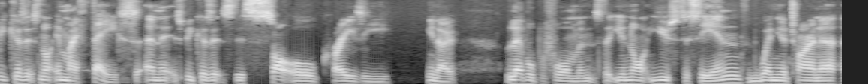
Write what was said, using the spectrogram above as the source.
because it's not in my face, and it's because it's this subtle, crazy, you know, level performance that you're not used to seeing when you're trying to,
